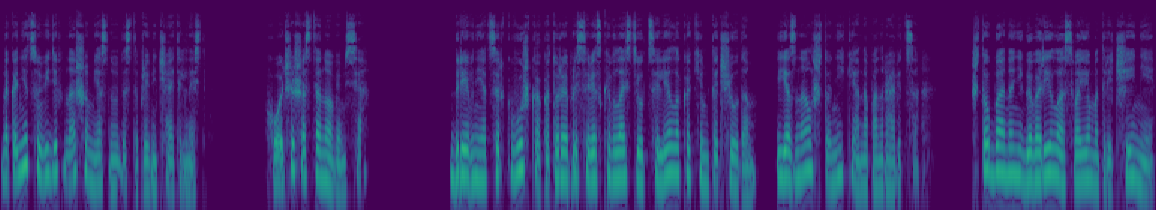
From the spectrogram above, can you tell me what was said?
наконец увидев нашу местную достопримечательность. «Хочешь, остановимся?» Древняя церквушка, которая при советской власти уцелела каким-то чудом. Я знал, что Нике она понравится. Что бы она ни говорила о своем отречении,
